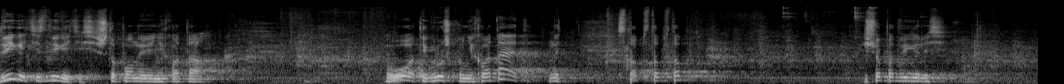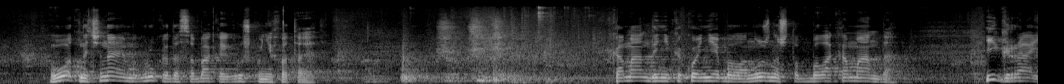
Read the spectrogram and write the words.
Двигайтесь, двигайтесь, чтобы он ее не хватал. Вот, игрушку не хватает. Стоп, стоп, стоп. Еще подвигались. Вот, начинаем игру, когда собака игрушку не хватает. Команды никакой не было. Нужно, чтобы была команда. Играй,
